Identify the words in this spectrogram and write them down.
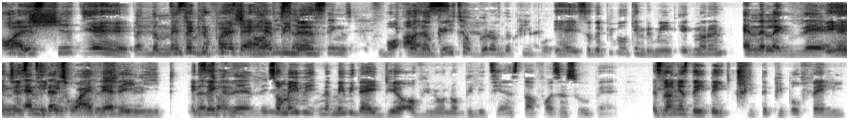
all sacrifice shit, yeah like the mental sacrifice depression, their all these happiness things for, for the greater good of the people. yeah so the people can remain ignorant And they're like there, Yeah, and, and that's why the they're the elite. Exactly so maybe maybe the idea of you know nobility and stuff wasn't so bad as long as they they treat the people fairly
